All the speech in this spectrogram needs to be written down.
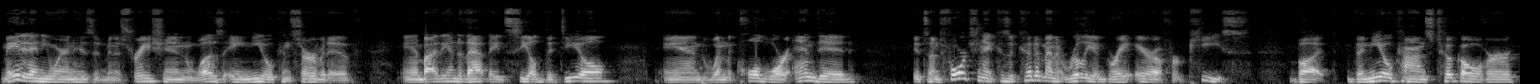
made it anywhere in his administration was a neoconservative. And by the end of that, they'd sealed the deal. And when the Cold War ended, it's unfortunate because it could have been really a great era for peace. But the neocons took over.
